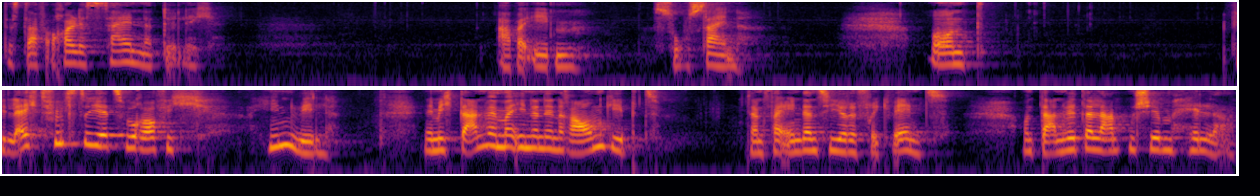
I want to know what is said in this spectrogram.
Das darf auch alles sein, natürlich. Aber eben so sein. Und vielleicht fühlst du jetzt, worauf ich hin will. Nämlich dann, wenn man ihnen den Raum gibt, dann verändern sie ihre Frequenz. Und dann wird der Lampenschirm heller.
